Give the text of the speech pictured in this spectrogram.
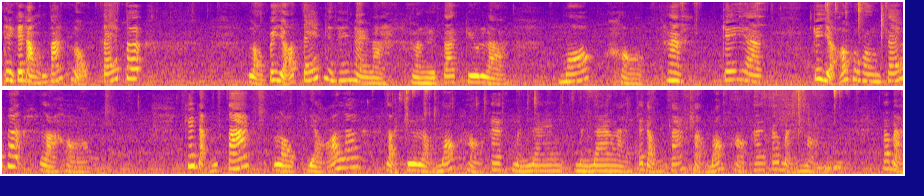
Thì cái động tác lột tép á lột cái vỏ tép như thế này là là người ta kêu là mót họt ha. Cái uh, cái vỏ của con tép á là họt cái động tác lột vỏ đó là kêu là mót hột ha. Mình đang mình đang làm cái động tác là mót hột ha. Các bạn mọi các bạn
